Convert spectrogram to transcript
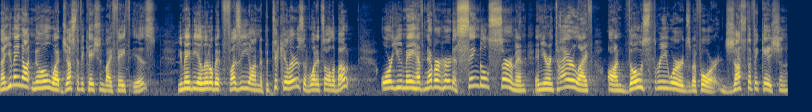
Now, you may not know what justification by faith is. You may be a little bit fuzzy on the particulars of what it's all about, or you may have never heard a single sermon in your entire life on those three words before justification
